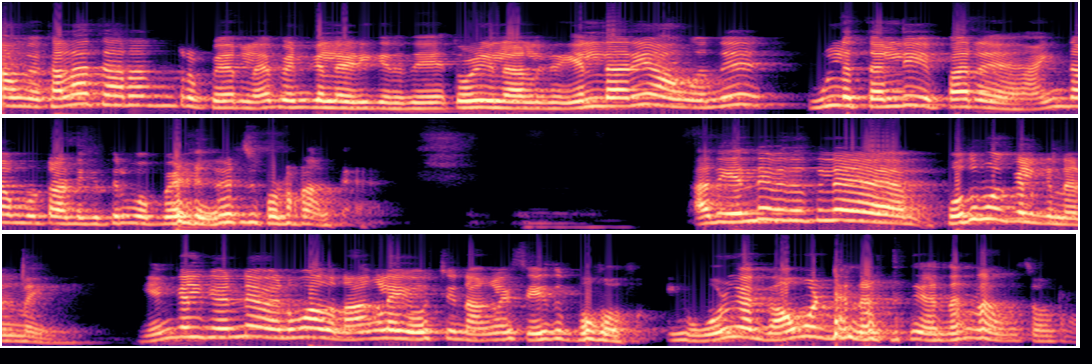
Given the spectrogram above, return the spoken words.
அவங்க கலாச்சாரம்ன்ற பேரில் பெண்கள் அடிக்கிறது தொழிலாளர்கள் எல்லாரையும் அவங்க வந்து உள்ளே தள்ளி பாரு ஐந்தாம் நூற்றாண்டுக்கு திரும்ப போயிடுங்கன்னு சொல்கிறாங்க அது எந்த விதத்தில்? பொதுமக்களுக்கு நன்மை. எங்களுக்கு என்ன வேணுமோ அதை நாங்களே யோசிச்சு நாங்களே செய்து போவோம். இங்கே ஒழுங்காக கவர்மெண்ட்டை நடத்துங்க தான் நாங்கள் சொல்கிறோம்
